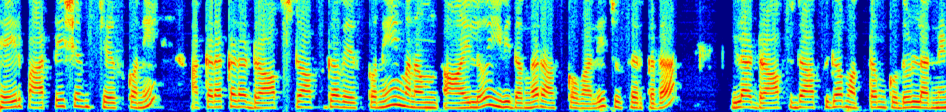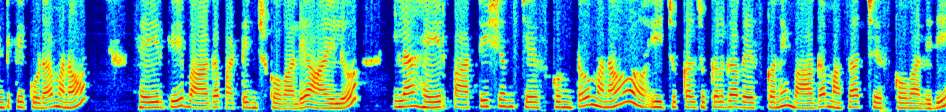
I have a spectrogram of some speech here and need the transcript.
హెయిర్ పార్టీషన్స్ చేసుకొని అక్కడక్కడ డ్రాప్స్ డ్రాప్స్గా వేసుకొని మనం ఆయిల్ ఈ విధంగా రాసుకోవాలి. చూసారు కదా? ఇలా డ్రాప్స్ డ్రాప్స్గా మొత్తం కుదుళ్ళన్నింటికి కూడా మనం హెయిర్కి బాగా పట్టించుకోవాలి ఆయిల్ ఇలా హెయిర్ పార్టీషన్స్ చేసుకుంటూ మనం ఈ చుక్కలు చుక్కలుగా వేసుకొని బాగా మసాజ్ చేసుకోవాలి ఇది.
